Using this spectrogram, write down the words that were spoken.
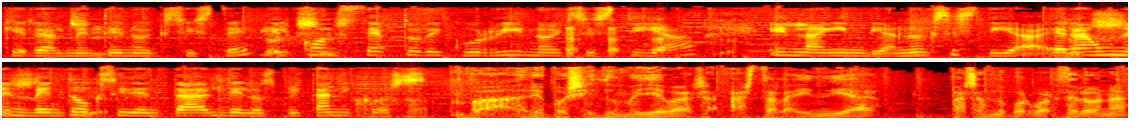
que realmente Sí. no existe. No el existe. concepto de curry no existía en la India, no existía. Era un invento occidental de los británicos. Padre, pues si tú me llevas hasta la India, pasando por Barcelona,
